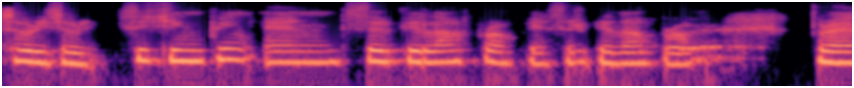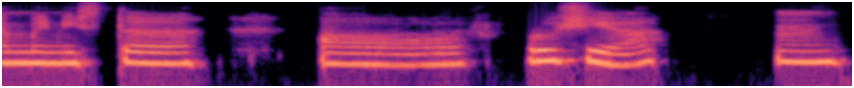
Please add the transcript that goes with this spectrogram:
sorry, sorry, Xi Jinping and Sergei Lavrov, yeah, Sergei Lavrov, Prime Minister of Russia, um,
